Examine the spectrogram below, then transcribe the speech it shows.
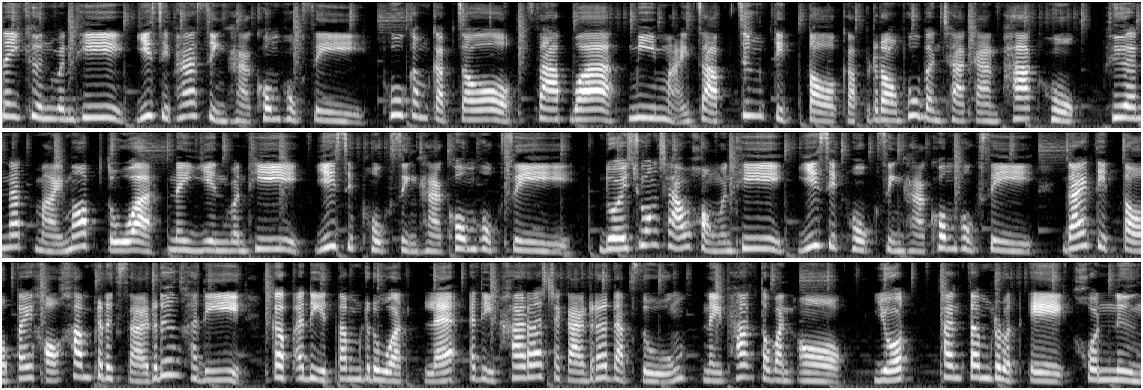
ในคืนวันที่ 25 สิงหาคม 64 ผู้กำกับโจทราบว่ามีหมายจับจึงติดต่อกับรองผู้บัญชาการภาค 6 เพื่อนัดหมายมอบตัวในเย็นวันที่ 26 สิงหาคม 64 โดยช่วงเช้าของวันที่ 26 สิงหาคม 64 ได้ติดต่อไปขอคำปรึกษาเรื่องคดี กับอดีตตำรวจ และอดีตข้าราชการระดับสูงในภาคตะวันออก ยศ พันตำรวจเอกคนหนึ่ง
